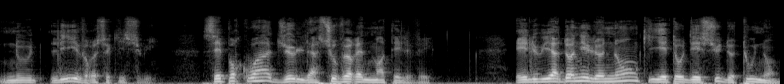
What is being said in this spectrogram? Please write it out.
nous livre ce qui suit. C'est pourquoi Dieu l'a souverainement élevé et lui a donné le nom qui est au-dessus de tout nom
